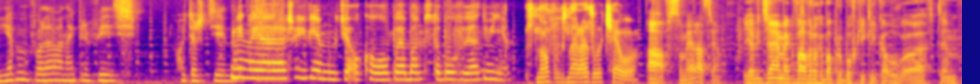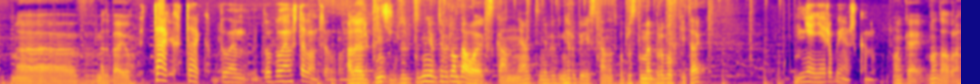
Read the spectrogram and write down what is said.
Ja bym wolała najpierw wiedzieć, chociaż gdzie... Nie no, ja raczej wiem gdzie około, bo ja byłam z tobą w adminie. Znowu znalazło ciało. A, w sumie racja. Ja widziałem jak Wawro chyba próbówki klikał e, w tym, e, w medbayu. Tak, tak, byłem, bo byłem z tobą rundę. Ale ty, to nie, nie wyglądało jak skan, nie? Ty nie, wy- nie robiłeś skanu, to po prostu me- próbówki, tak? Nie, nie robiłem skanu. Okej, no dobra.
